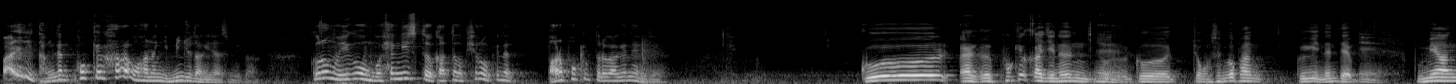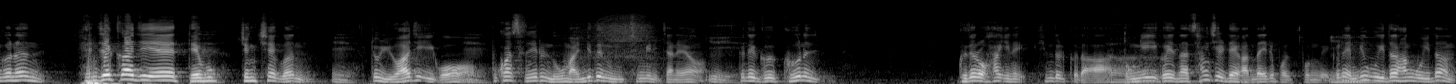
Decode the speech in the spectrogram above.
빨리 당장 폭격하라고 하는 게 민주당이지 않습니까? 그러면 이거 뭐 핵리스트 같은 거 필요 없겠네. 바로 폭격 들어가겠네요 이제. 그, 아, 그 폭격까지는 예. 어, 그 조금 성급한 그게 있는데 예, 분명한 거는 현재까지의 대북 예. 정책은 예, 좀 유화적이고 예. 북한 선의를 너무 많이 믿은 측면이 있잖아요. 예, 예. 근데 그 그거는 그대로 하기는 힘들 거다. 아. 동력이 거의 다 상실돼 간다 이렇게 보- 보는 거예요. 예. 미국이든 한국이든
